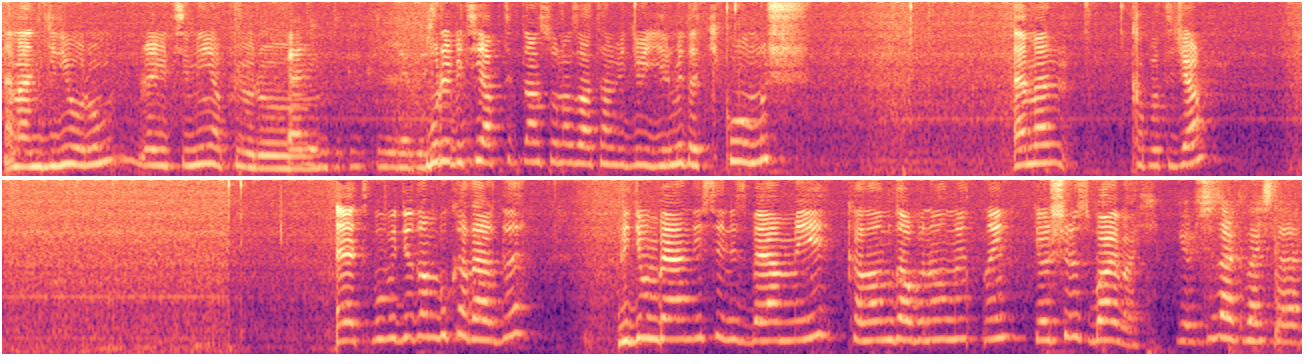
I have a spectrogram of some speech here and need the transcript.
hemen gidiyorum. Rabbit'imi yapıyorum. Ben de gidip yapayım. Bu Rabbit'i yaptıktan sonra zaten video 20 dakika olmuş. Hemen kapatacağım. Evet bu videodan bu kadardı. Videomu beğendiyseniz beğenmeyi, kanalıma da abone olmayı unutmayın. Görüşürüz bay bay. Görüşürüz arkadaşlar.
